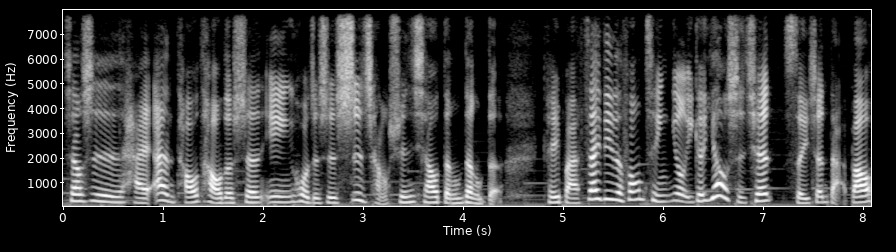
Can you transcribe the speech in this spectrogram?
像是海岸滔滔的声音，或者是市场喧嚣等等的。可以把在地的风情用一个钥匙圈随身打包，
